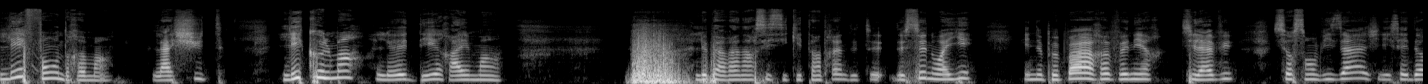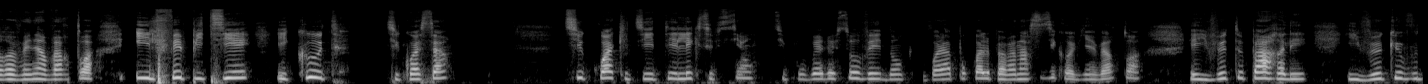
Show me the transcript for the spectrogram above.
l'effondrement, la chute, l'écoulement, le déraillement. Le pervers narcissique est en train de, te, se noyer. Il ne peut pas revenir. Tu l'as vu sur son visage. Il essaie de revenir vers toi. Il fait pitié. Écoute, tu crois ça? Tu crois que tu étais l'exception? Tu pouvais le sauver. Donc, voilà pourquoi le pervers narcissique revient vers toi. Et il veut te parler. Il veut que vous,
